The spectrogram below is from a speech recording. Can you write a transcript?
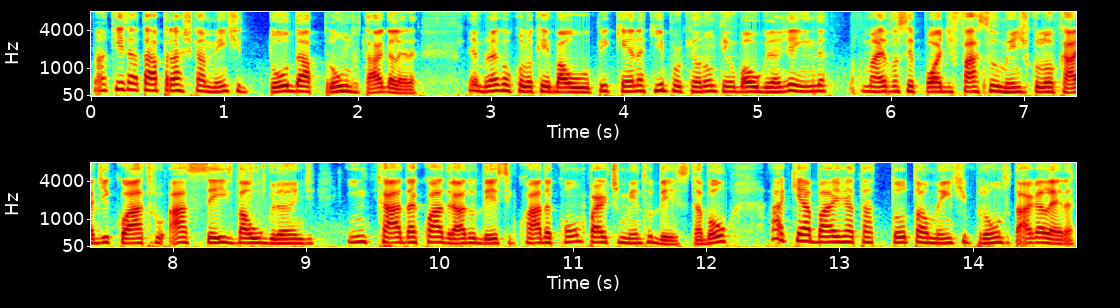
Aqui tá, tá praticamente toda pronta, tá, galera? Lembrando que eu coloquei baú pequeno aqui porque eu não tenho baú grande ainda, mas você pode facilmente colocar de 4 a 6 baú grande em cada quadrado desse, cada compartimento desse, tá bom? Aqui a base já tá totalmente pronto, tá, galera?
